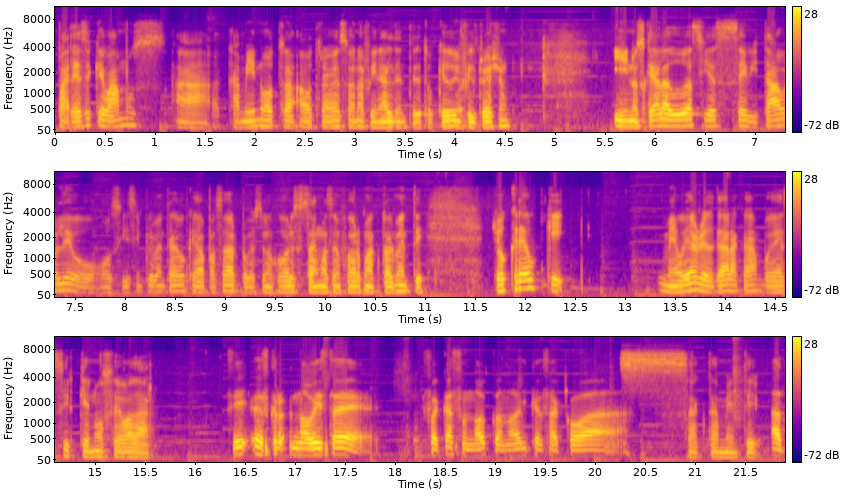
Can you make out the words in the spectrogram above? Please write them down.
parece que vamos a camino otra, a otra vez a una final de entre Tokido Infiltration y nos queda la duda si es evitable o, si es simplemente algo que va a pasar, porque estos jugadores están más en forma actualmente. Yo creo que me voy a arriesgar acá, voy a decir que no se va a dar. Sí, es, no viste, fue Kazunoko, ¿no? El que sacó a... Exactamente. A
